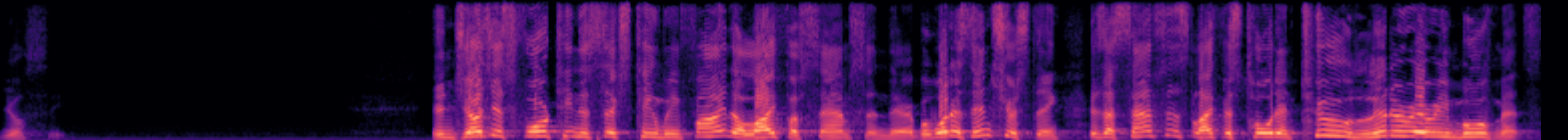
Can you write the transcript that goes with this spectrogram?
You'll see. In Judges 14 to 16, we find the life of Samson there. But what is interesting is that Samson's life is told in two literary movements.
